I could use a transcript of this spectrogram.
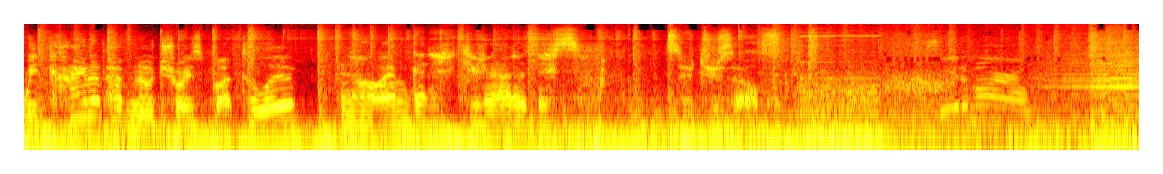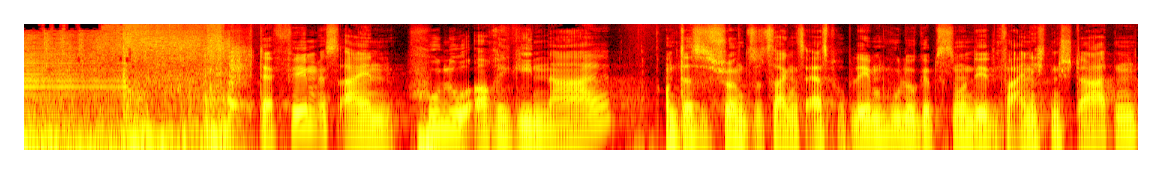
We kind of have no choice but to live. No, I'm gonna get out of this. Suit yourself. See you tomorrow. Der Film ist ein Hulu-Original. Und das ist schon sozusagen das erste Problem. Hulu gibt es nur in den Vereinigten Staaten.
